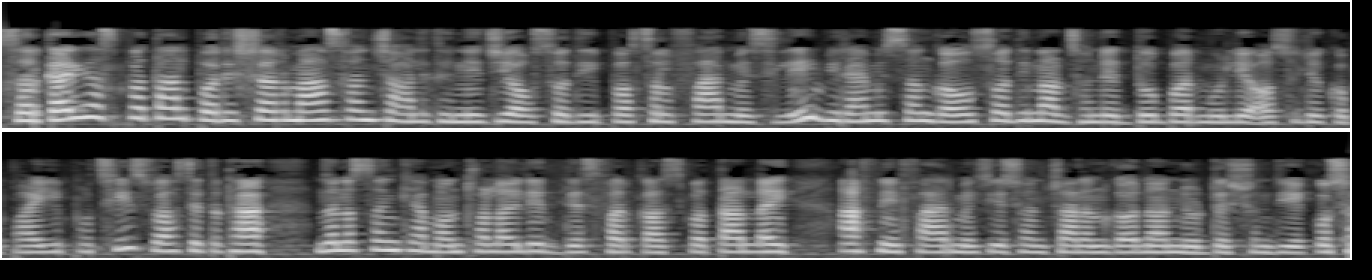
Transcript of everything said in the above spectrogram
सरकारी अस्पताल परिसरमा सञ्चालित निजी औषधि पसल फार्मेसीले बिरामीसँग औषधिमा झण्डै दोब्बर मूल्य असुलेको पाइएपछि स्वास्थ्य तथा जनसंख्या मन्त्रालयले देशभरका अस्पताललाई आफ्नै फार्मेसी सञ्चालन गर्न निर्देशन दिएको छ।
